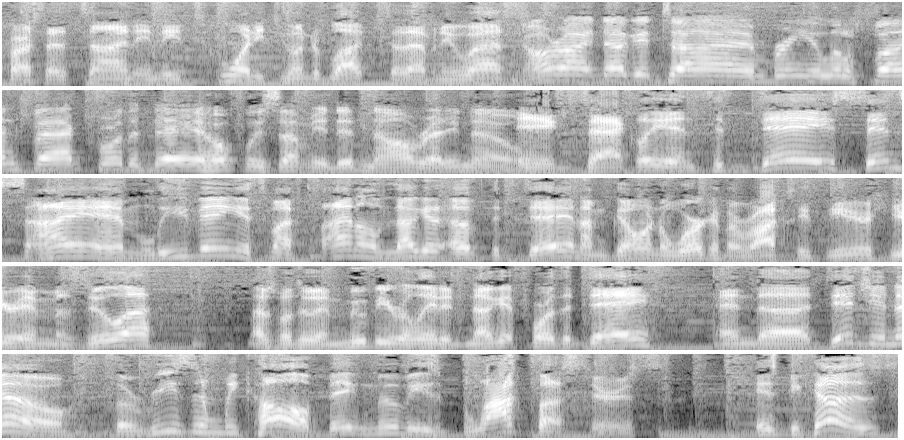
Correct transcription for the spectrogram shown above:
Farside Sign in the 2200 block, South Avenue West. All right, Nugget time. Bring you a little fun fact for the day. Hopefully, something you didn't already know. Exactly. And today, since I am leaving, it's my final nugget of the day, and I'm going to work at the Roxy Theater here in Missoula. Might as well do a movie related nugget for the day. And uh, did you know the reason we call big movies blockbusters is because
